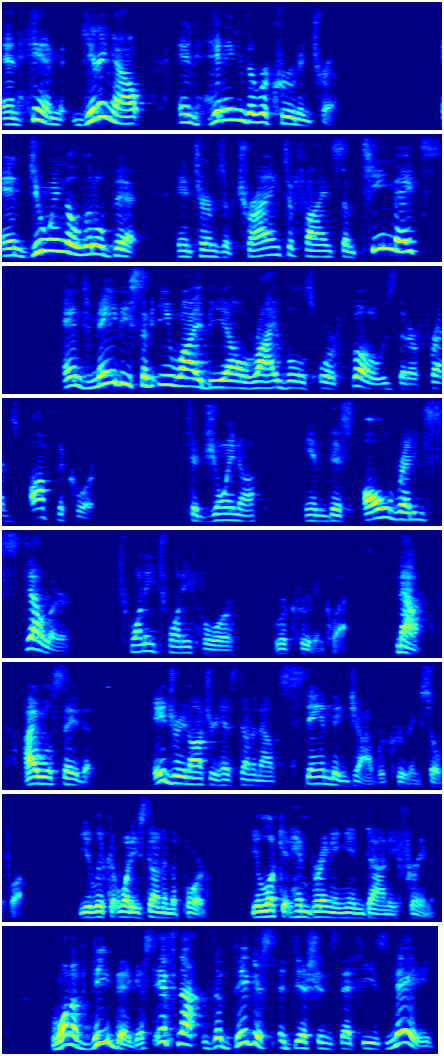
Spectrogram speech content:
and him getting out and hitting the recruiting trails and doing a little bit in terms of trying to find some teammates and maybe some EYBL rivals or foes that are friends off the court to join up in this already stellar 2024 recruiting class. Now, I will say this Adrian Autry has done an outstanding job recruiting so far. You look at what he's done in the portal, you look at him bringing in Donnie Freeman. One of the biggest, if not the biggest additions that he's made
